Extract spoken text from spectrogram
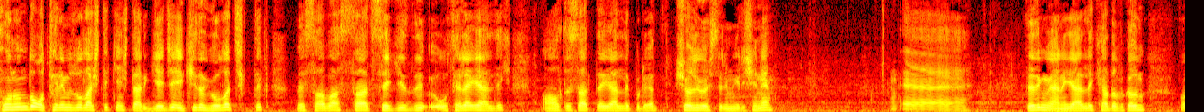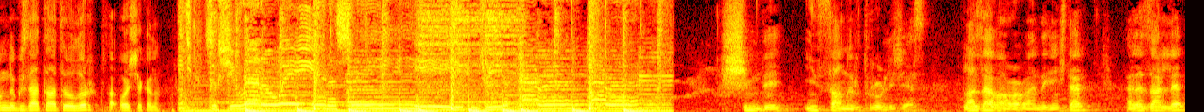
Sonunda otelimize ulaştık gençler. Gece 2'de yola çıktık ve sabah saat 8'de otele geldik. 6 saatte geldik buraya. Şöyle göstereyim girişini. Ee, dedim yani geldik hadi bakalım. Onun da güzel tatil olur. Hoşçakalın. Şimdi insanları trolleyeceğiz. Lazer var, var bende gençler. Lazerle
